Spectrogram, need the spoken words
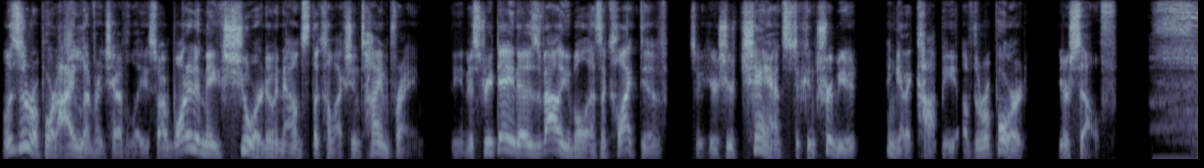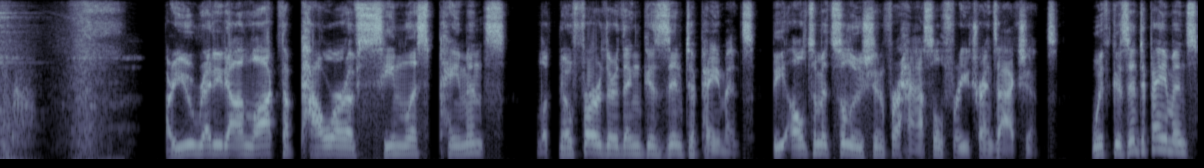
Well, this is a report I leverage heavily, so I wanted to make sure to announce the collection timeframe. The industry data is valuable as a collective, so here's your chance to contribute and get a copy of the report yourself. Are you ready to unlock the power of seamless payments? Look no further than Gozynta Payments, the ultimate solution for hassle free transactions. With Gozynta Payments,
